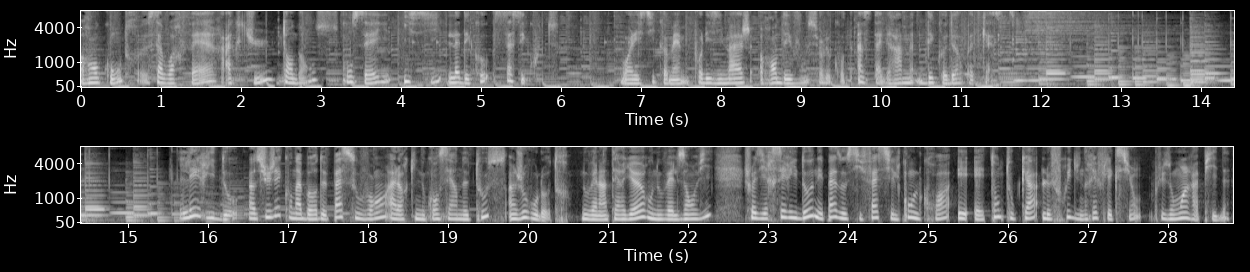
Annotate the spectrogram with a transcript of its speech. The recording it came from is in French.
Rencontres, savoir-faire, actu, tendances, conseils, ici, la déco, ça s'écoute. Bon allez si quand même, pour les images, rendez-vous sur le compte Instagram Décodeur Podcast. Les rideaux, un sujet qu'on n'aborde pas souvent alors qu'il nous concerne tous un jour ou l'autre. Nouvelle intérieur ou nouvelles envies, choisir ces rideaux n'est pas aussi facile qu'on le croit et est en tout cas le fruit d'une réflexion plus ou moins rapide.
